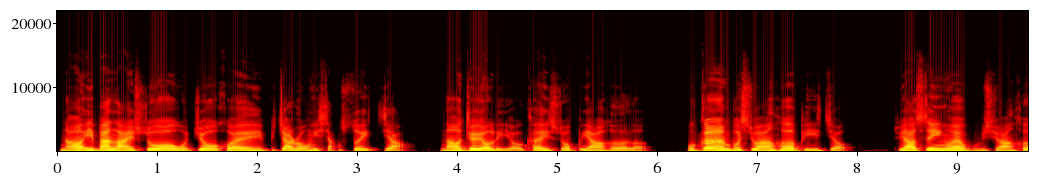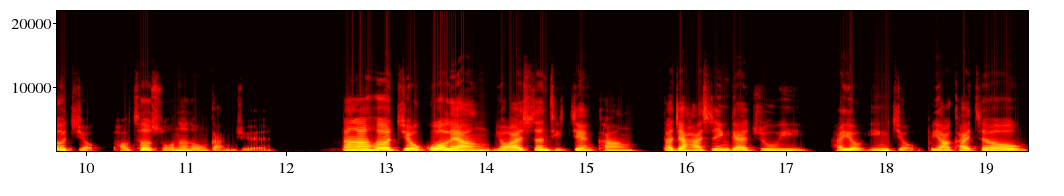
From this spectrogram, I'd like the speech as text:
然后一般来说，我就会比较容易想睡觉，然后就有理由可以说不要喝了。我个人不喜欢喝啤酒，主要是因为我不喜欢喝酒跑厕所那种感觉。当然，喝酒过量有害身体健康，大家还是应该注意。还有饮酒不要开车哦。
